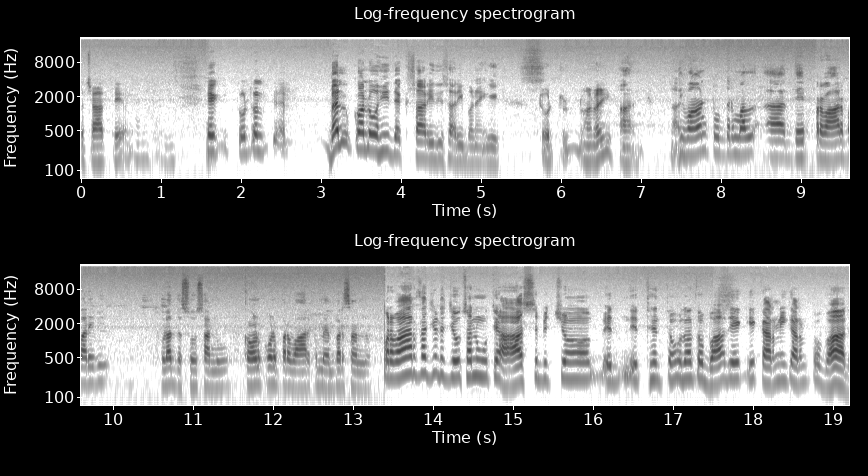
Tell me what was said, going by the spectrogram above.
ਪਛਾਤੇ ਉਹਨਾਂ। ਨੇ ਇੱਕ ਟੋਟਲ ਬਿਲਕੁਲ ਉਹੀ ਦੇਖ ਸਾਰੀ ਦੀ ਸਾਰੀ ਬਣੇਗੀ। ਟੋਟਲ ਹਨਾ ਜੀ? ਹਾਂ। ਦੀਵਾਨ ਟੋਡਰਮਲ ਦੇ ਪਰਿਵਾਰ ਬਾਰੇ ਵੀ ਥੋੜਾ ਦੱਸੋ ਸਾਨੂੰ ਕੌਣ ਕੌਣ ਪਰਿਵਾਰਕ ਮੈਂਬਰ ਸਨ? ਪਰਿਵਾਰ ਦਾ ਜਿਹੜਾ ਜੋ ਸਾਨੂੰ ਇਤਿਹਾਸ ਵਿੱਚੋਂ ਇ- ਇੱਥੇ ਤੋਂ ਉਹਨਾਂ ਤੋਂ ਬਾਅਦ ਇਹ ਇਹ ਕਰਨੀ ਕਰਨ ਤੋਂ ਬਾਅਦ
